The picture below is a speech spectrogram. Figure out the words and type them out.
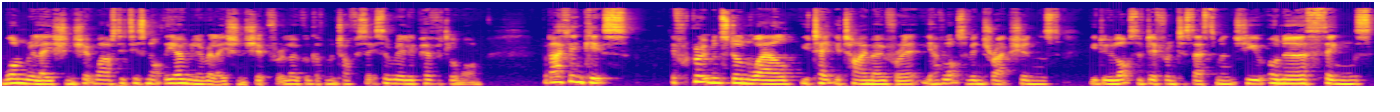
one relationship, whilst it is not the only relationship for a local government officer, it's a really pivotal one. But I think it's if recruitment's done well, you take your time over it, you have lots of interactions, you do lots of different assessments, you unearth things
